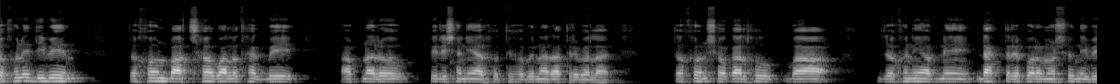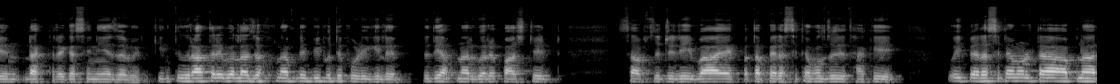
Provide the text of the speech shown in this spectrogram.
যখনই দিবেন, তখন বাচ্চাও ভালো থাকবে, আপনারও পেরেশানি আর হতে হবে না রাতের বেলায় তখন সকাল হোক বা যখনই আপনি ডাক্তারের পরামর্শ নেবেন, ডাক্তারের কাছে নিয়ে যাবেন। কিন্তু রাতের বেলা যখন আপনি বিপদে পড়ে গেলেন, যদি আপনার ঘরে ফার্স্ট এড সাবসিডারি বা এক পাতা প্যারাসিটামল যদি থাকে, ওই প্যারাসিটামলটা আপনার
